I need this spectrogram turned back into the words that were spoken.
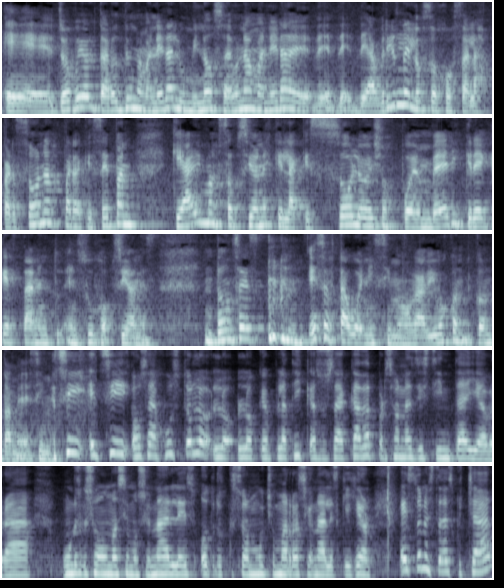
Eh, yo veo el tarot de una manera luminosa, de una manera de abrirle los ojos a las personas para que sepan que hay más opciones que la que solo ellos pueden ver y creen que están en, sus opciones. Entonces, eso está buenísimo, Gaby. Vos contame, decime. Sí, eh, sí, o sea, justo lo, lo, lo, que platicas, o sea, cada persona es distinta y habrá unos que son más emocionales, otros que son mucho más racionales, que dijeron, esto no está de escuchar,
